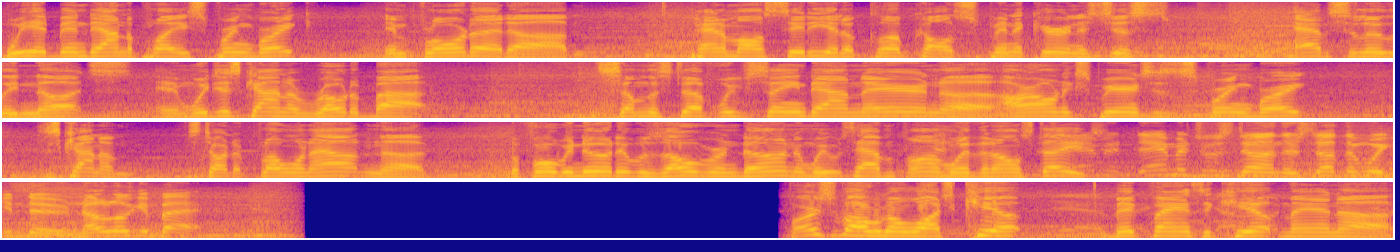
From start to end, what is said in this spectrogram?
we had been down to play spring break in Florida at uh, Panama City at a club called Spinnaker, and it's just absolutely nuts. And we just kind of wrote about some of the stuff we've seen down there and uh, our own experiences at spring break. Just kind of started flowing out, and uh, before we knew it, it was over and done, and we was having fun with it on stage. Damage, damage was done. There's nothing we can do. No looking back. First of all, we're gonna watch Kip. Yeah, Big fans of Kip, man. Uh,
